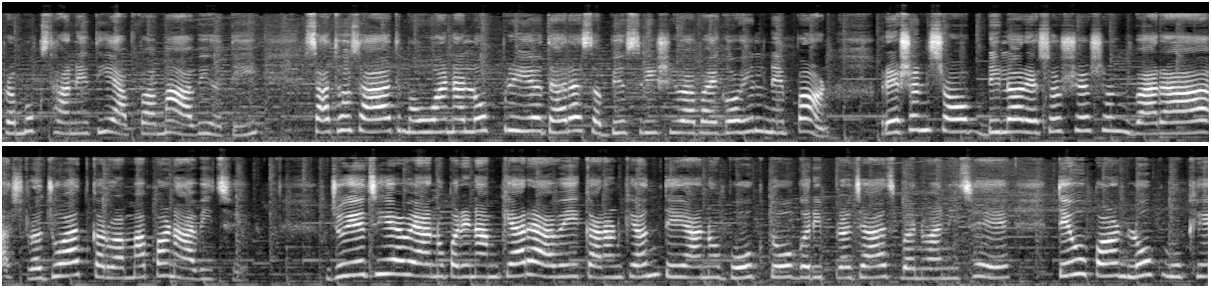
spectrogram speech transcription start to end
પ્રમુખ સ્થાનેથી આપવામાં આવી હતી. સાથોસાથ મહુવાના લોકપ્રિય ધારાસભ્ય શ્રી શિવાભાઈ ગોહિલને પણ રેશન શોપ ડીલર એસોસિએશન દ્વારા રજૂઆત કરવામાં પણ આવી છે. જોઈએ છીએ હવે આનું પરિણામ ક્યારે આવે, કારણ કે અંતે આનો ભોગ તો ગરીબ પ્રજા જ બનવાની છે, તેવું પણ લોકમુખે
